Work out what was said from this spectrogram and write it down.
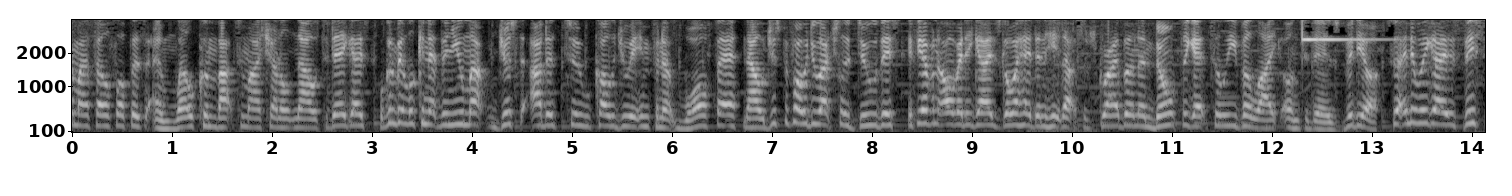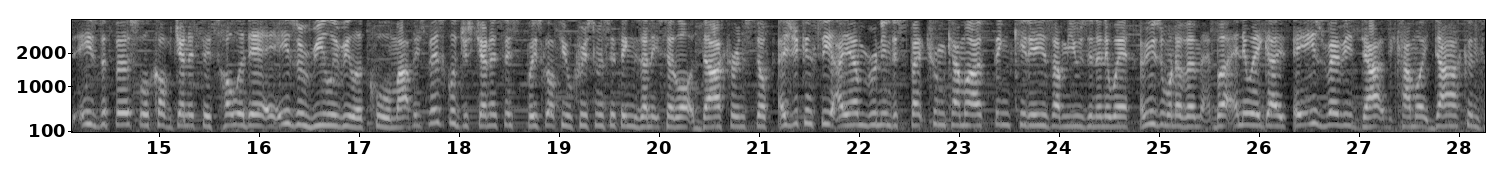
of my fell floppers and welcome back to my channel. Now today guys, we're going to be looking at the new map just added to Call of Duty Infinite Warfare. Now just before we do actually do this, if you haven't already guys, go ahead and hit that subscribe button and don't forget to leave a like on today's video. So anyway guys, this is the first look of Genesis Holiday. It is a really really cool map. It's basically just Genesis, but it's got a few Christmassy things and it's a lot darker and stuff. As you can see, I am running the Spectrum camo. I think it is I'm using anyway. I'm using one of them. But anyway guys, it is very dark, the camo. It darkens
